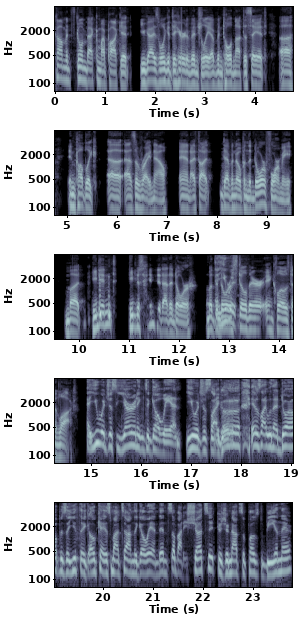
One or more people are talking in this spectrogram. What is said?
comments going back in my pocket. You guys will get to hear it eventually. I've been told not to say it uh, in public uh, as of right now, and I thought Devin opened the door for me, but he didn't. he just hinted at a door, but the door were- is still there and closed and locked. And you were just yearning to go in. You were just like, Ugh. it was like when that door opens and you think, okay, it's my time to go in. Then somebody shuts it because you're not supposed to be in there.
